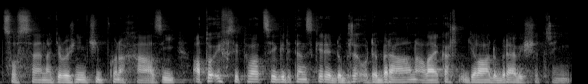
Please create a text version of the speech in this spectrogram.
co se na děložním čípku nachází. A to i v situaci, kdy ten skyr je dobře odebrán a lékař udělá dobré vyšetření.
